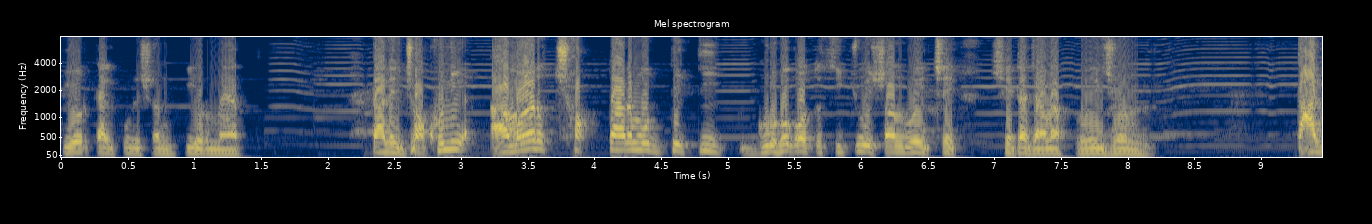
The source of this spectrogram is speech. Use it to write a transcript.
pure calculation pure math তাহলে যখনই আমার ছকটার মধ্যে কি গ্রহগত সিচুয়েশন রয়েছে, সেটা জানা প্রয়োজন। তার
